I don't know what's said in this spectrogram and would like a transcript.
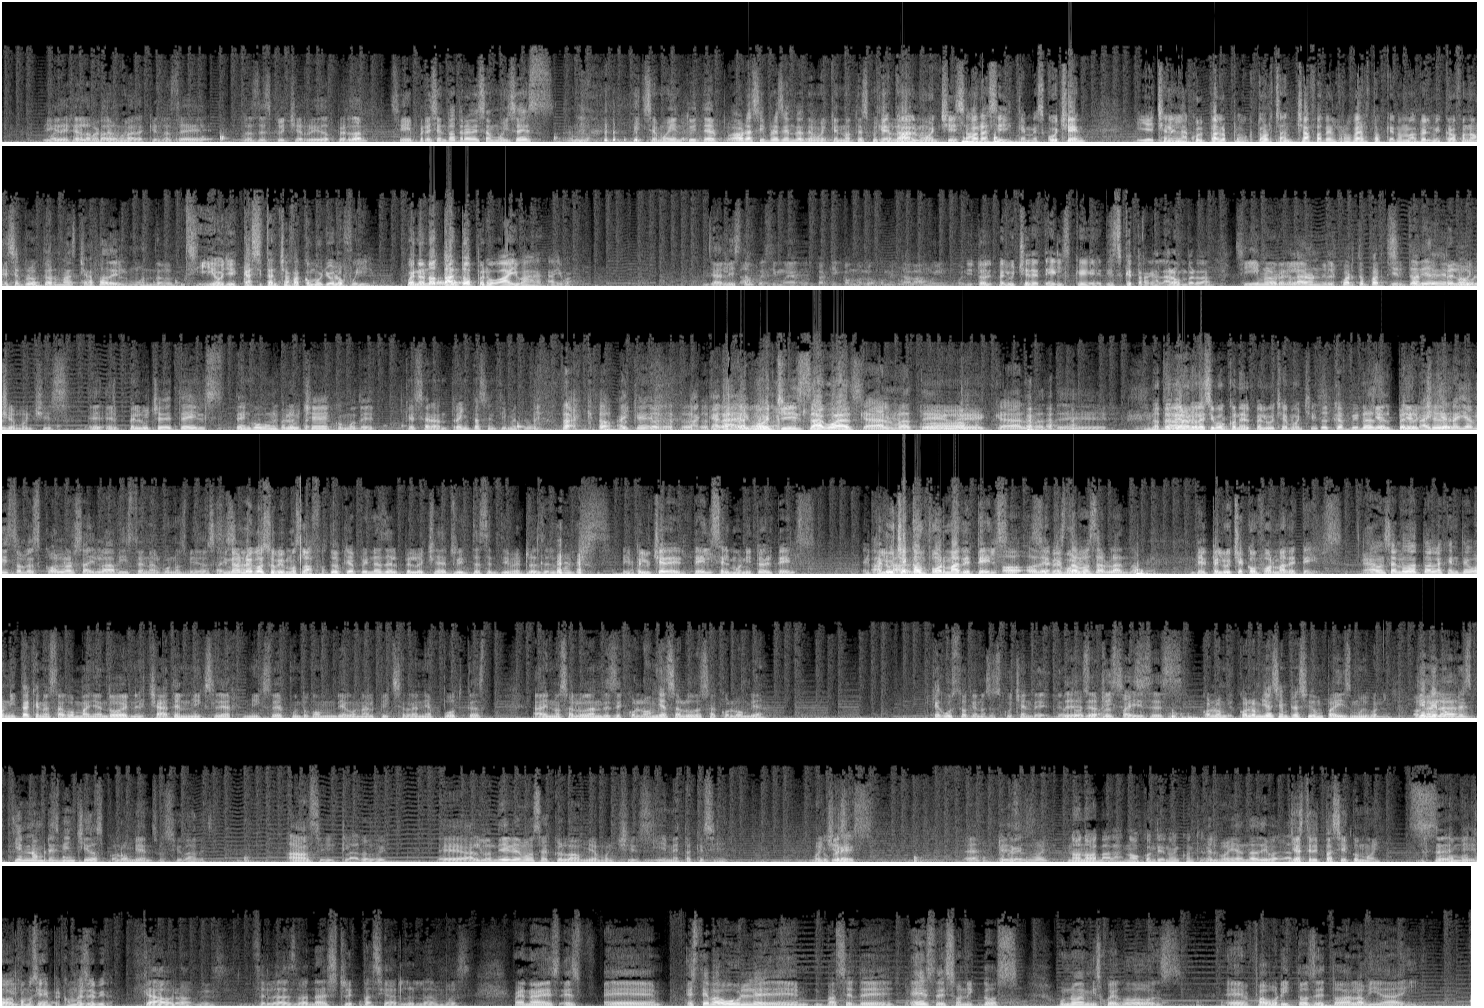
dije, déjalo puerta apago muy- para que no se, no se escuche ruido. Perdón. Sí, presento otra vez a Moisés. Mo- Pixemoy en Twitter. Ahora sí, preséntate, Moy, que no te escuchó ¿Qué tal, monchis? Ahora sí, que me escuchen. Y échenle la culpa al productor tan chafa del Roberto, que no me abrió el micrófono. Es el productor más chafa del mundo. Sí, oye, casi tan chafa como yo lo fui. Bueno, no tanto, pero ahí va, ahí va. ¿Ya listo? No, pues sí, muy a gusto aquí, como lo comentaba, muy bonito el peluche de Tails que dices que te regalaron, ¿verdad? Sí, me lo regalaron el cuarto ¿Quién te participante dio el del peluche, baúl. monchis? El, el peluche de Tails. Tengo un peluche como de, ¿qué serán? ¿30 centímetros? Hay que... Ah, caray, monchis, aguas. Cálmate, Oh. güey, cálmate. ¿Y no te No, dieron recibo con el peluche, monchis? ¿Tú qué opinas del peluche? hay quien haya visto los colors, ahí lo ha visto en algunos videos. ahí Si no, sale. luego subimos la foto. ¿Tú qué opinas del peluche de 30 centímetros del monchis? ¿El peluche del Tails, el monito del Tails? El Ajá. peluche con forma de Tails. ¿O, o de se qué estamos bonito. hablando, güey? Del peluche con forma de Tails. Ah, un saludo a toda la gente bonita que nos está acompañando en el chat en Mixler, mixler.com diagonal pixelania podcast. Ahí nos saludan desde Colombia, saludos a Colombia. Qué gusto que nos escuchen de, de De, otros, de otros países. países. Colombia, Colombia siempre ha sido un país muy bonito. Ojalá- Tiene nombres, tiene nombres bien chidos Colombia en sus ciudades. Ah, sí, claro, güey. Eh, algún día iremos a Colombia, monchis. Y neta que sí. ¿Tú crees? ¿Eh? ¿Tú ¿Qué crees? dices, Moy? No, no, nada, no, continúen, El continúen. Moy anda divagando. Ya Street pasé con Moy. Como todo, como siempre, como es debido. Cabrones. Se las van a estripasear los ambos. Bueno, es, es eh, este baúl eh, va a ser de es de Sonic 2, uno de mis juegos eh, favoritos de toda la vida y,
